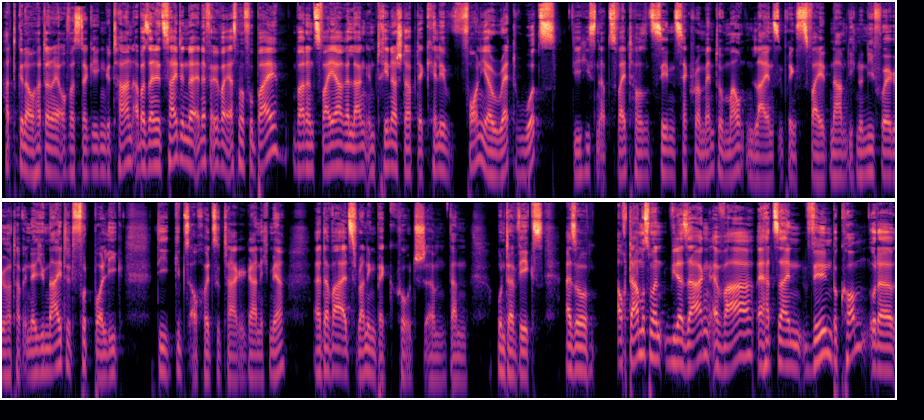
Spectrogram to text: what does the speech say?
Hat, genau, hat dann ja auch was dagegen getan. Aber seine Zeit in der NFL war erstmal vorbei, war dann zwei Jahre lang im Trainerstab der California Redwoods die hießen ab 2010 Sacramento Mountain Lions. Übrigens zwei Namen, die ich noch nie vorher gehört habe. In der United Football League. Die gibt's auch heutzutage gar nicht mehr. Äh, da war er als Running Back Coach ähm, dann unterwegs. Also auch da muss man wieder sagen, er war, er hat seinen Willen bekommen oder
